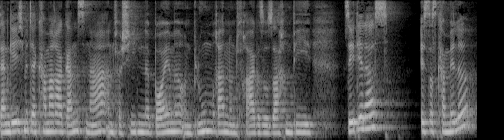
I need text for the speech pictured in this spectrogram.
Dann gehe ich mit der Kamera ganz nah an verschiedene Bäume und Blumen ran und frage so Sachen wie, seht ihr das? Ist das Kamille?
